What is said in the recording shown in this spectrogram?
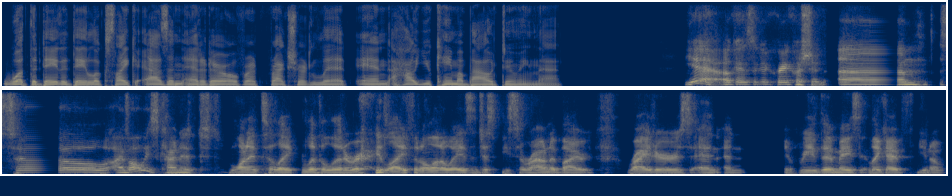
what the day to day looks like as an editor over at Fractured Lit, and how you came about doing that. Yeah, okay, that's a great question. Um, so I've always kind of wanted to like live a literary life in a lot of ways and just be surrounded by writers and and read the amazing like I've, you know,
